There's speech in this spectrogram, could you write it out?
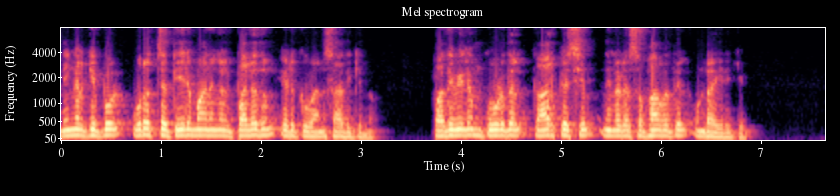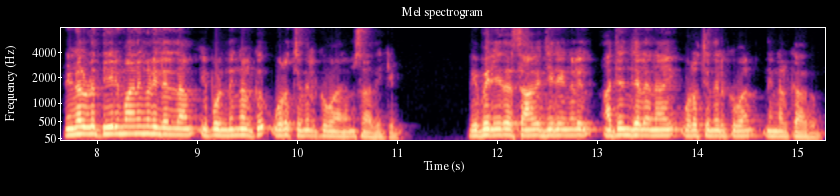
നിങ്ങൾക്കിപ്പോൾ ഉറച്ച തീരുമാനങ്ങൾ പലതും എടുക്കുവാൻ സാധിക്കുന്നു. പതിവിലും കൂടുതൽ കാർക്കശ്യം നിങ്ങളുടെ സ്വഭാവത്തിൽ ഉണ്ടായിരിക്കും. നിങ്ങളുടെ തീരുമാനങ്ങളിലെല്ലാം ഇപ്പോൾ നിങ്ങൾക്ക് ഉറച്ചു നിൽക്കുവാനും സാധിക്കും. വിപരീത സാഹചര്യങ്ങളിൽ അചഞ്ചലനായി ഉറച്ചു നിൽക്കുവാൻ നിങ്ങൾക്കാകും.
